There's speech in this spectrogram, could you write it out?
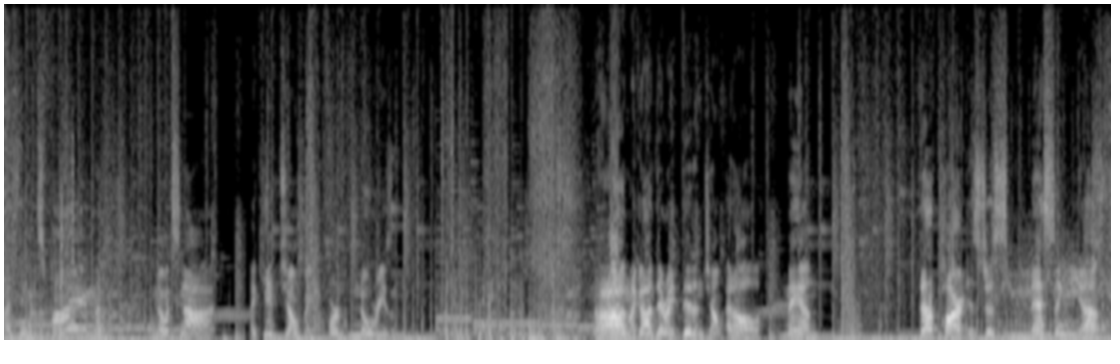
I think it's fine. No, it's not. I keep jumping for no reason. Oh my god, there I didn't jump at all. Man, that part is just messing me up.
